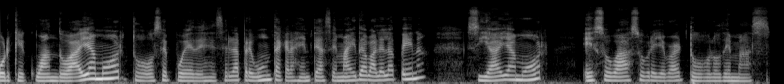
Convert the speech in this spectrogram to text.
Porque cuando hay amor, todo se puede. Esa es la pregunta que la gente hace. Maida, ¿vale la pena? Si hay amor, eso va a sobrellevar todo lo demás.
